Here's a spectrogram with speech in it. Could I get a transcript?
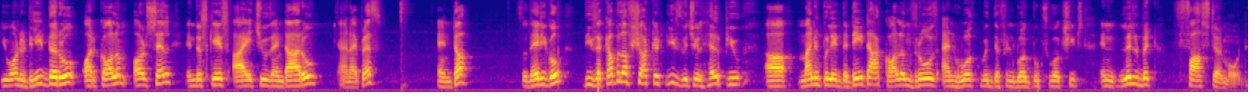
you want to delete the row or column or cell. In this case, I choose entire row and I press enter. So there you go. These are a couple of shortcut keys which will help you uh, manipulate the data, columns, rows, and work with different workbooks, worksheets in a little bit faster mode.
